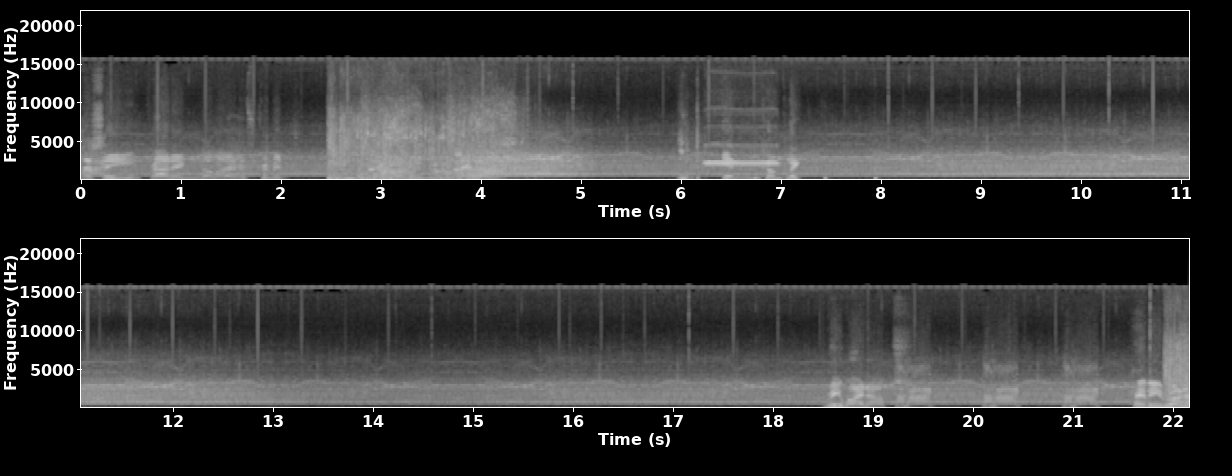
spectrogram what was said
Tennessee crowding the line of scrimmage. Incomplete. Three wideouts. Heavy rush.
